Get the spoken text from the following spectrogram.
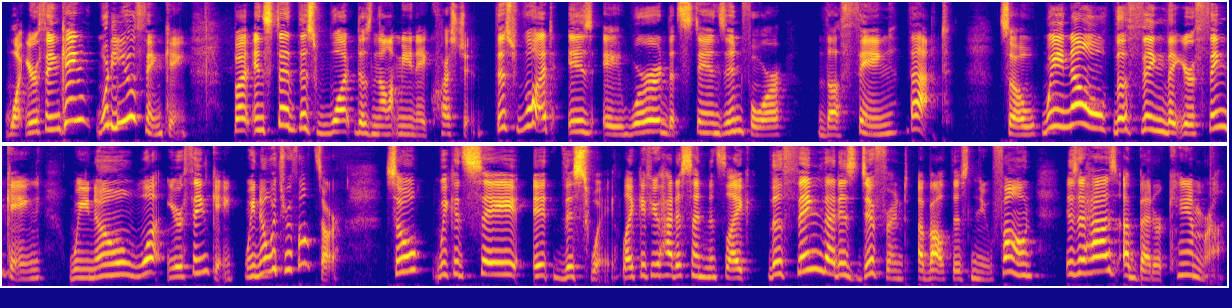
what you're thinking. What are you thinking? But instead, this what does not mean a question. This what is a word that stands in for the thing that. So we know the thing that you're thinking. We know what you're thinking. We know what your thoughts are. So we could say it this way. Like if you had a sentence like, the thing that is different about this new phone is it has a better camera.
